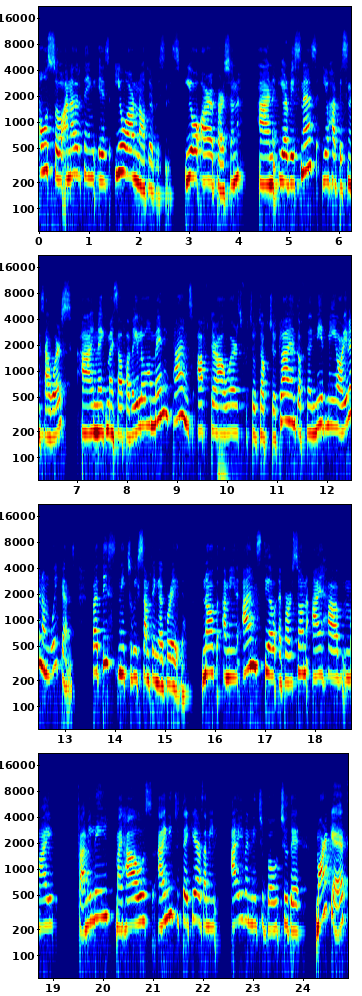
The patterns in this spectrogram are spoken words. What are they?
also another thing is you are not your business you are a person and your business you have business hours i make myself available many times after hours to talk to a client if they need me or even on weekends but this needs to be something agreed not i mean i'm still a person i have my family, my house. I need to take care of. I mean, I even need to go to the market.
